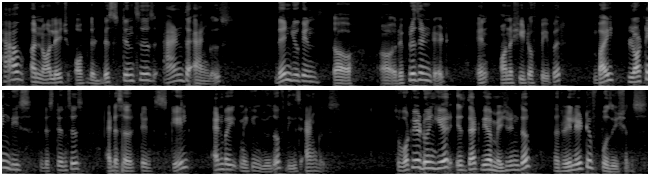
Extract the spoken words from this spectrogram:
have a knowledge of the distances and the angles, then you can uh, uh, represent it in on a sheet of paper by plotting these distances at a certain scale and by making use of these angles. So, what we are doing here is that we are measuring the relative positions.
